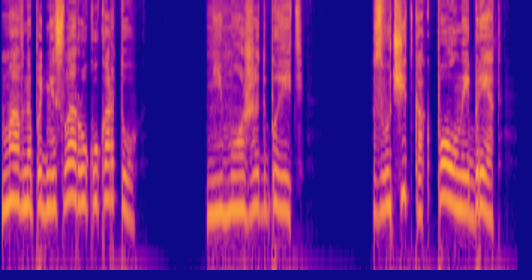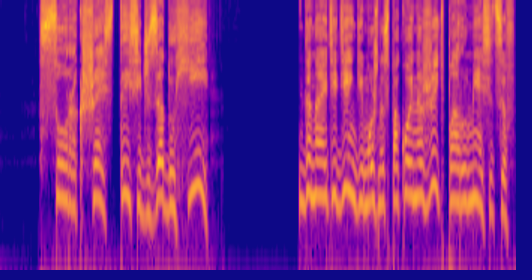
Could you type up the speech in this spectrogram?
Мавна поднесла руку к рту. «Не может быть!» Звучит как полный бред. «Сорок шесть тысяч за духи?» Да на эти деньги можно спокойно жить пару месяцев.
